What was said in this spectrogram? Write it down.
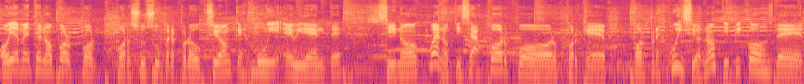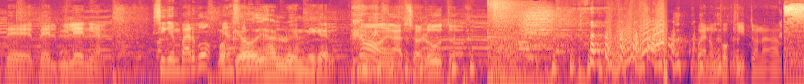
Obviamente no por, por, por su superproducción, que es muy evidente, sino, bueno, quizás por, por, porque, por prejuicios, ¿no? Típicos de- de- del millennial. Sin embargo, me ¿Por ha qué sor- odias a Luis Miguel? No, en absoluto. bueno, un poquito nada más.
